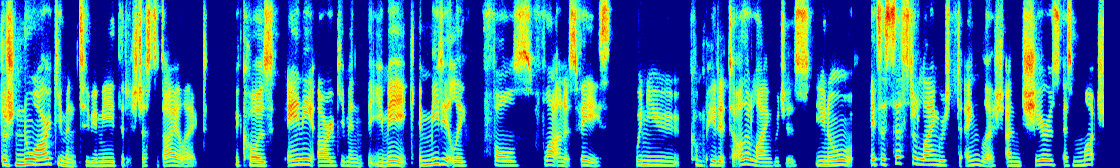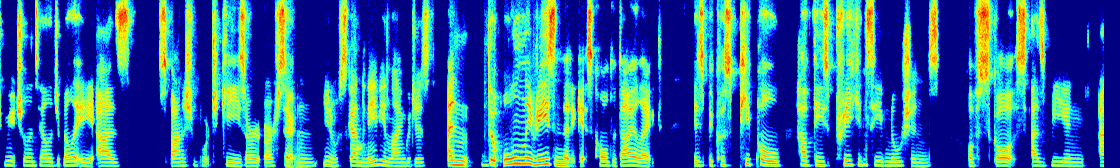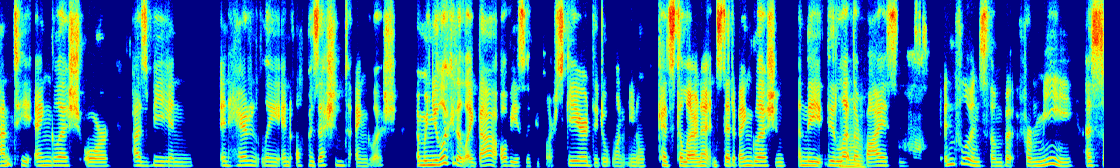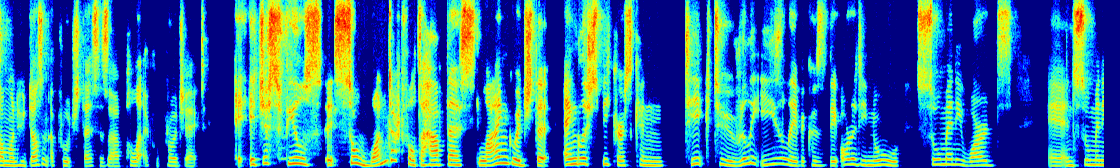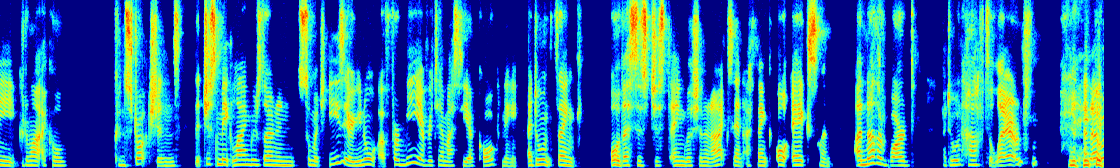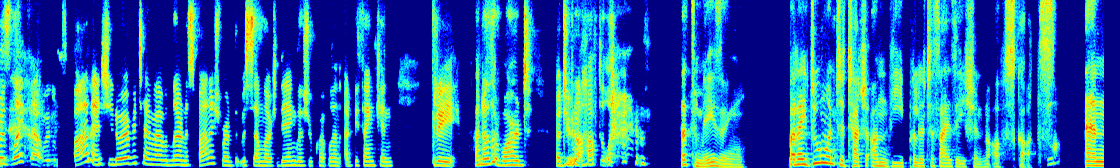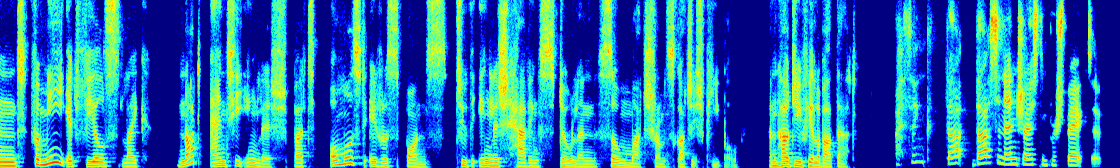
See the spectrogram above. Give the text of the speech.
there's no argument to be made that it's just a dialect because any argument that you make immediately falls flat on its face when you compare it to other languages. You know, it's a sister language to English and shares as much mutual intelligibility as Spanish and Portuguese or, or certain, you know, Scandinavian languages. And the only reason that it gets called a dialect is because people have these preconceived notions of Scots as being anti-English or as being inherently in opposition to English. And when you look at it like that, obviously people are scared. They don't want, you know, kids to learn it instead of English and, and they, they let mm-hmm. their biases influence them. But for me, as someone who doesn't approach this as a political project, it, it just feels it's so wonderful to have this language that English speakers can take to really easily because they already know so many words uh, and so many grammatical constructions that just make language learning so much easier. You know, for me, every time I see a cognate, I don't think, oh, this is just English in an accent. I think, oh, excellent. Another word I don't have to learn. and I was like that with Spanish. You know, every time I would learn a Spanish word that was similar to the English equivalent, I'd be thinking, great, another word I do not have to learn. That's amazing. But I do want to touch on the politicization of Scots. And for me, it feels like not anti English, but almost a response to the English having stolen so much from Scottish people. And how do you feel about that? I think that that's an interesting perspective.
